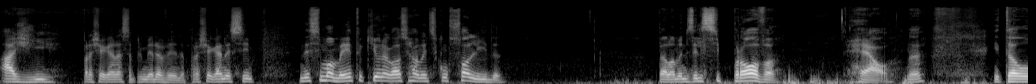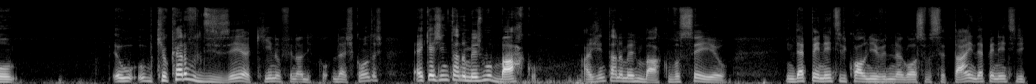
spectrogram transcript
agir para chegar nessa primeira venda, para chegar nesse, nesse momento que o negócio realmente se consolida. Pelo menos ele se prova real, né? Então, eu, o que eu quero dizer aqui no final de, das contas é que a gente está no mesmo barco. A gente está no mesmo barco, você e eu. Independente de qual nível de negócio você está, independente de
